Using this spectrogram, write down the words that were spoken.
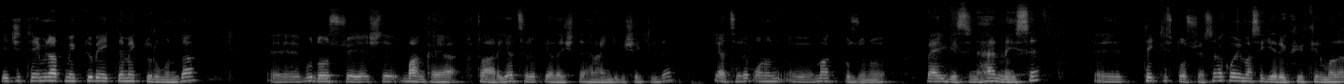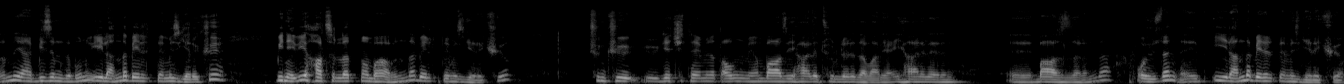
geçici teminat mektubu eklemek durumunda e, bu dosyaya işte bankaya tutarı yatırıp ya da işte herhangi bir şekilde yatırıp onun e, makbuzunu, belgesini her neyse e, teklif dosyasına koyması gerekiyor firmaların da. Yani bizim de bunu ilanda belirtmemiz gerekiyor. Bir nevi hatırlatma babında belirtmemiz gerekiyor. Çünkü geçici teminat alınmayan bazı ihale türleri de var. Yani ihalelerin e, bazılarında. O yüzden e, ilanda belirtmemiz gerekiyor.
